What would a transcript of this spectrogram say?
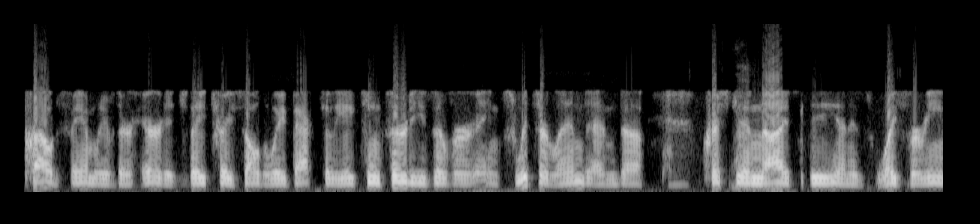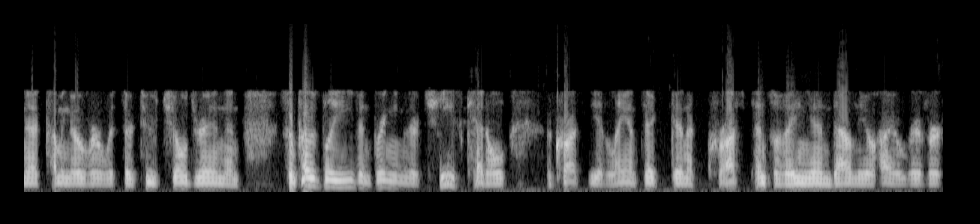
proud family of their heritage. They trace all the way back to the 1830s over in Switzerland, and uh, Christian Isaly and his wife Verena coming over with their two children, and supposedly even bringing their cheese kettle across the Atlantic and across Pennsylvania and down the Ohio River.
